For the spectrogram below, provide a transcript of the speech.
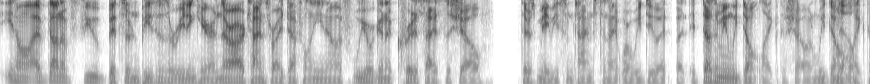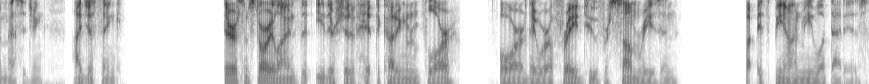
you know, I've done a few bits and pieces of reading here and there are times where I definitely, you know, if we were going to criticize the show, there's maybe some times tonight where we do it, but it doesn't mean we don't like the show and we don't No. like the messaging. I just think there are some storylines that either should have hit the cutting room floor or they were afraid to for some reason, but it's beyond me what that is.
